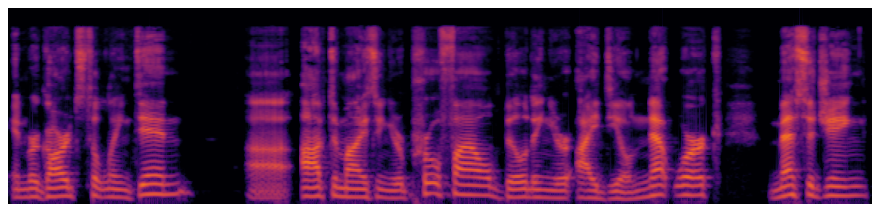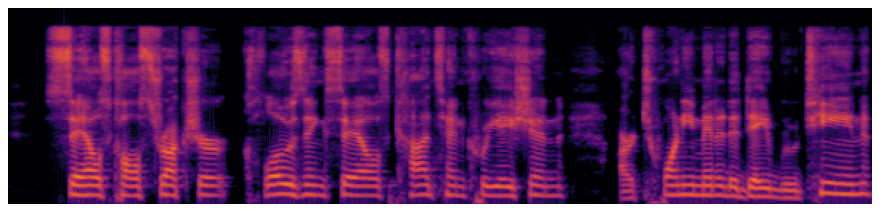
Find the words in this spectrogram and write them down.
in regards to LinkedIn, uh, optimizing your profile, building your ideal network, messaging, sales call structure, closing sales, content creation, our 20 minute a day routine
